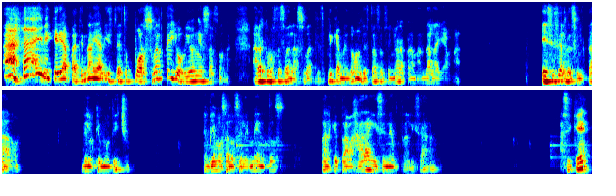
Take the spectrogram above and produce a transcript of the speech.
Ay, mi querida Pati, no había visto esto. Por suerte llovió en esa zona. A ver cómo está eso de la suerte. Explícame dónde está esa señora para mandar la llamada. Ese es el resultado de lo que hemos dicho. Enviamos a los elementos para que trabajaran y se neutralizaran. Así que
